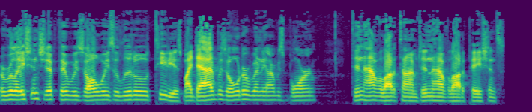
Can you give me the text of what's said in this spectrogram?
a relationship that was always a little tedious. My dad was older when I was born, didn't have a lot of time, didn't have a lot of patience,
